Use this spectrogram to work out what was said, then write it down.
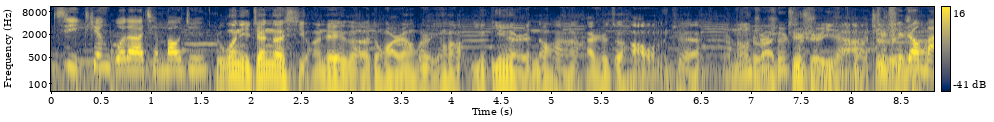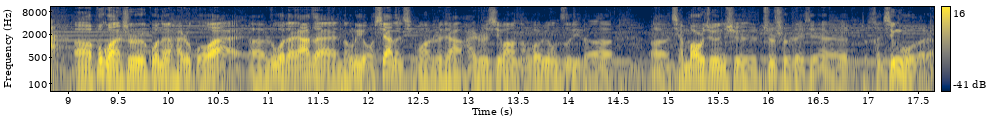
寄天国的钱包君。如果你真的喜欢这个动画人或者音画音音乐人的话呢，还是最好我们去是吧支持支持一一下啊，支持正版。呃，不管是国内还是国外，呃，如果大家在能力有限的情况之下，还是希望能够用自己的呃钱包君去支持这些很辛苦的人。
